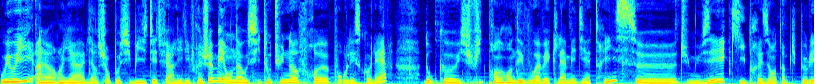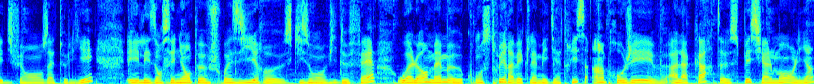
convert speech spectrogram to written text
Oui, oui. Alors, il y a bien sûr possibilité de faire les livres et jeux, mais on a aussi toute une offre euh, pour les scolaires. Donc, euh, il suffit de prendre rendez-vous avec la médiatrice euh, du musée qui présente un petit peu les différents ateliers et les enseignants peuvent choisir ce qu'ils ont envie de faire ou alors même construire avec la médiatrice un projet à la carte spécialement en lien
